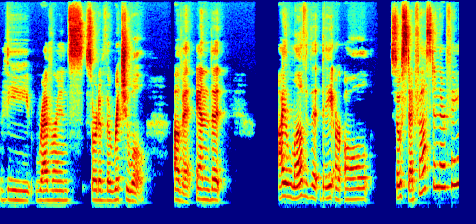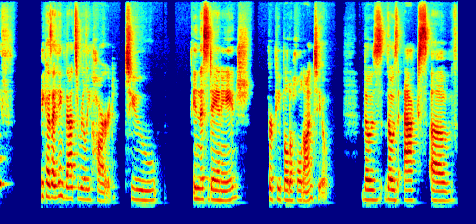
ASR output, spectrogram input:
the reverence, sort of the ritual of it and that I love that they are all so steadfast in their faith because I think that's really hard to in this day and age for people to hold on to. Those those acts of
